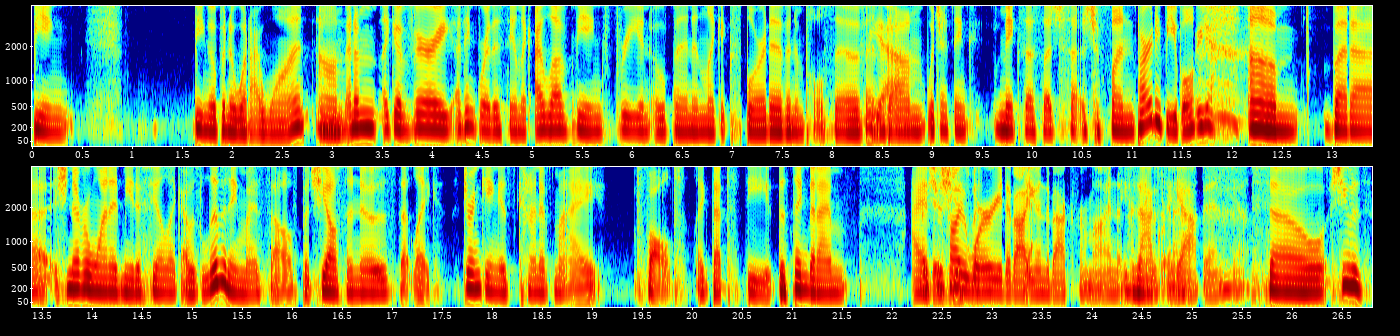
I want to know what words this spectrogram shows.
being being open to what I want. Um, Mhm. and I'm like a very, I think we're the same. Like I love being free and open and like explorative and impulsive, and Yeah. um, which I think makes us such such fun party people. Yeah. Um, but uh, she never wanted me to feel like I was limiting myself. But she also knows that like drinking is kind of my fault. Like that's the the thing that I'm. I Like she's probably with. worried about Yeah. you in the back of her mind that Exactly, going to yeah. happen. Yeah. So she was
